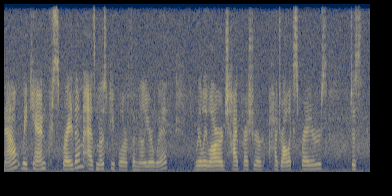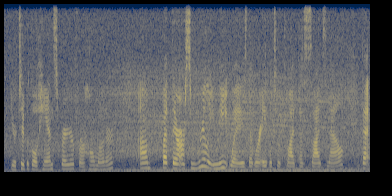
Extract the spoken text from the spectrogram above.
Now we can spray them as most people are familiar with, really large high pressure hydraulic sprayers, just your typical hand sprayer for a homeowner. Um, but there are some really neat ways that we're able to apply pesticides now that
